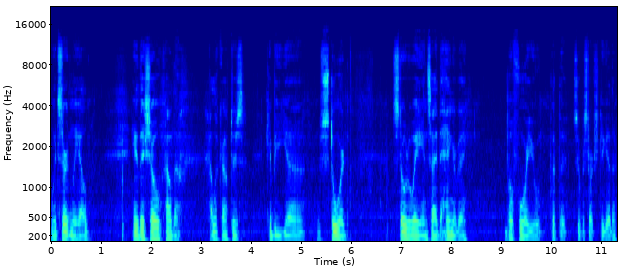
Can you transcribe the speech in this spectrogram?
would certainly help. Here they show how the helicopters can be uh, stored, stowed away inside the hangar bay before you put the superstructure together.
